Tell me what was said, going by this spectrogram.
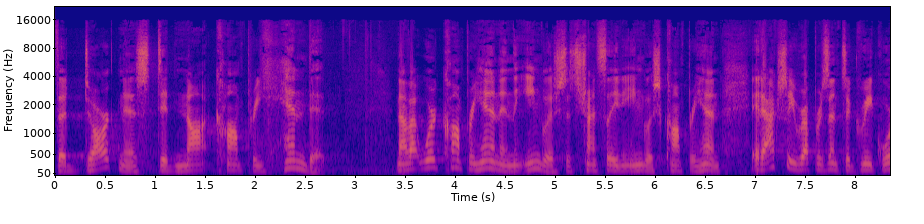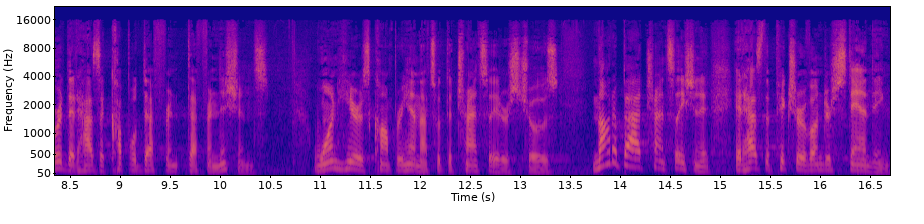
the darkness did not comprehend it. Now, that word comprehend in the English, that's translated in English comprehend, it actually represents a Greek word that has a couple different definitions. One here is comprehend. That's what the translators chose. Not a bad translation. It, it has the picture of understanding.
